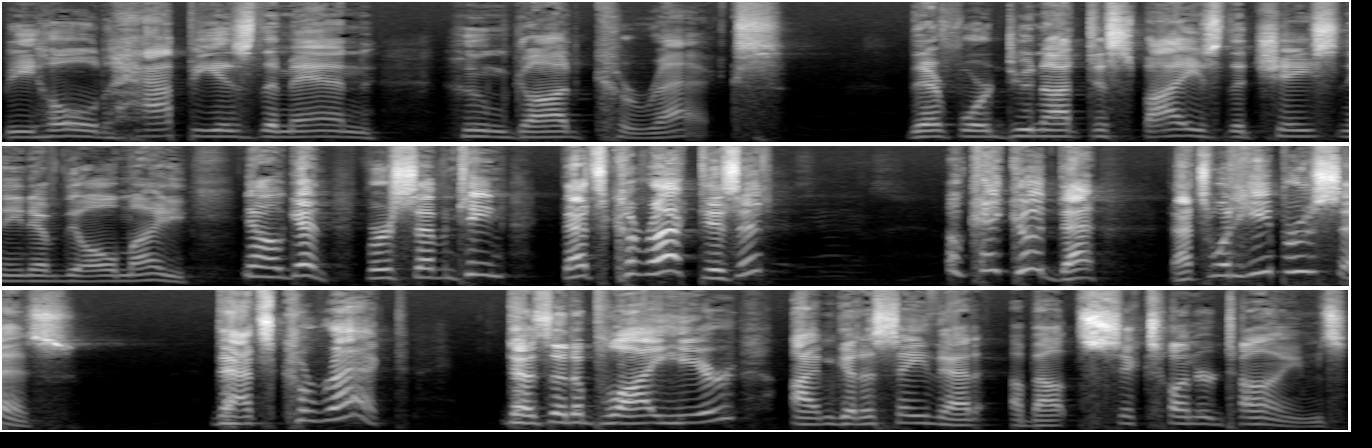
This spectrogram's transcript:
Behold, happy is the man whom God corrects. Therefore, do not despise the chastening of the Almighty. Now, again, verse 17, that's correct, is it? Okay, good. That, that's what Hebrews says. That's correct. Does it apply here? I'm going to say that about 600 times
